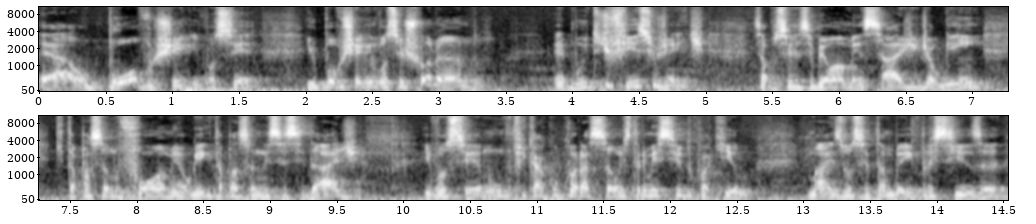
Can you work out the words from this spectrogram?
é, o povo chega em você e o povo chega em você chorando. É muito difícil, gente. Sabe, você receber uma mensagem de alguém que está passando fome, alguém que está passando necessidade, e você não ficar com o coração estremecido com aquilo. Mas você também precisa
